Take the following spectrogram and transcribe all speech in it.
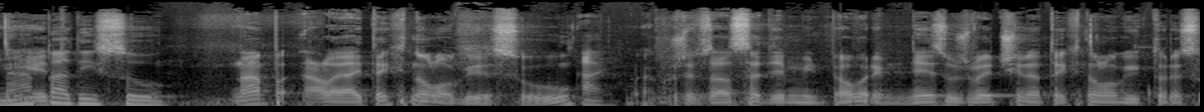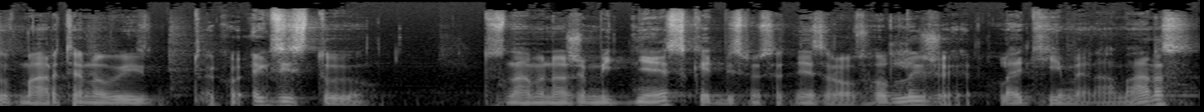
Nápady je... sú. Nápad, ale aj technológie sú. Aj. Akože v zásade, my hovorím, dnes už väčšina technológií, ktoré sú v Marťanovi, ako existujú. To znamená, že my dnes, keď by sme sa dnes rozhodli, že letíme na Mars,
